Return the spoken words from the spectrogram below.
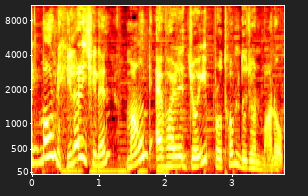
এডমাউন্ট হিলারি ছিলেন মাউন্ট এভারেস্ট জয়ী প্রথম দুজন মানব।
